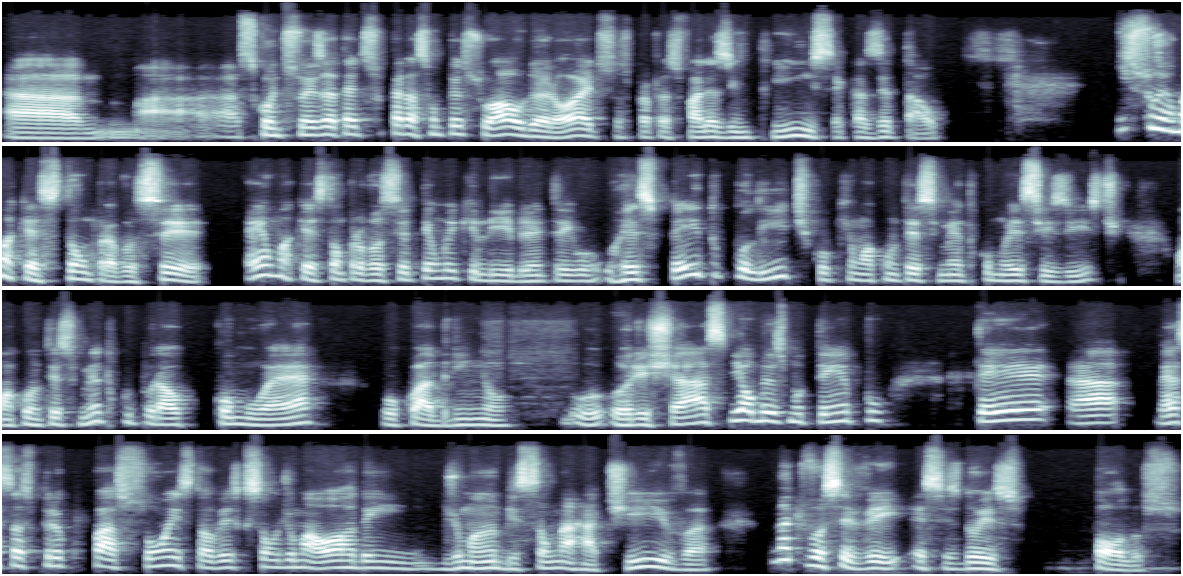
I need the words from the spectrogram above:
a, a, as condições até de superação pessoal do herói, de suas próprias falhas intrínsecas e tal. Isso é uma questão para você? É uma questão para você ter um equilíbrio entre o, o respeito político que um acontecimento como esse existe, um acontecimento cultural como é o quadrinho orixás e, ao mesmo tempo, ter ah, essas preocupações, talvez que são de uma ordem, de uma ambição narrativa. Como é que você vê esses dois polos?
